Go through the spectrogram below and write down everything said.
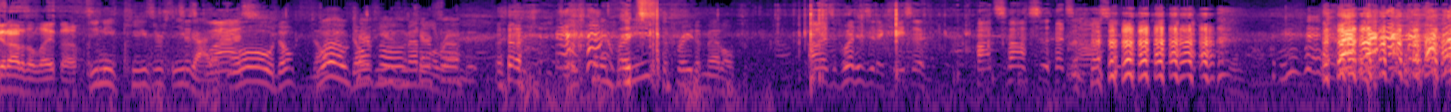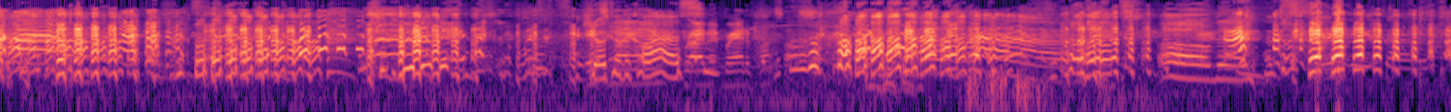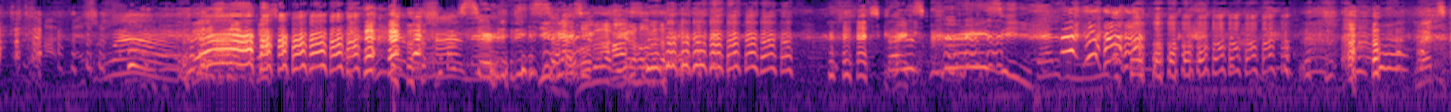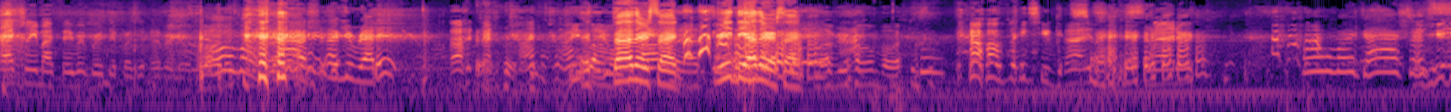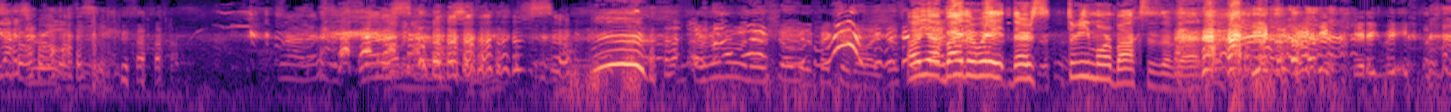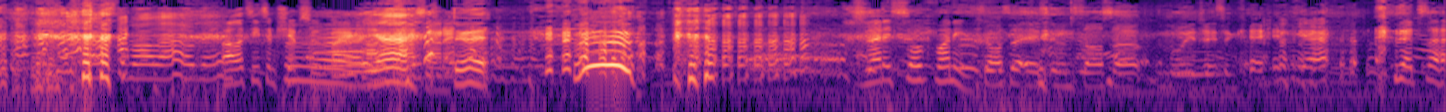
Get out of the light, though. Do you need keys or something? You It's got it. glass. Whoa, don't, don't, Whoa, don't careful, use metal careful. around it. Can it breathe? It's afraid of metal. Oh, is, what is it? A case of hot sauce? That's awesome. Show it to the uh, class. Private brand of hot sauce. oh man. Absurdity. Guys Hold it up. You gotta hold it up. That's That great. is crazy. That's actually my favorite birthday present ever. Oh my gosh. Have you read it? Uh, I'm trying He's to. on The other side. Read the other side. Love your homeboys. Oh, thanks, you guys. Smatter. Oh my gosh. That's You guys so rule. awesome. Wow, Oh yeah, by the way, there's three more boxes of that. You're fucking kidding me. Test them all out, man. Oh, let's eat some chips with Uh, my hot yeah, on it. do it. Woo! That is so funny. Salsa es un salsa muy Jason Cain. Yeah, that's uh,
